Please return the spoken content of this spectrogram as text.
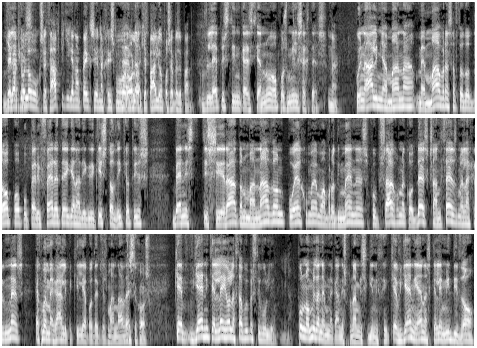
βλέπεις- κάποιο λόγο ξεθάφτηκε για να παίξει ένα χρήσιμο Ε, ρόλο εντάξει. και πάλι όπως έπαιζε πάντα. Βλέπεις την Καριστιανού όπως μίλησε χτες. Ναι. Που είναι άλλη μια μάνα με μαύρα σε αυτόν τον τόπο που περιφέρεται για να διεκδικήσει το δίκιο της. Μπαίνει στη σειρά των μανάδων που έχουμε μαυροντημένε, που ψάχνουν κοντές, ξανθές, μελαχρινές. Έχουμε μεγάλη ποικιλία από τέτοιες μανάδες. Δυστυχώς. Και βγαίνει και λέει όλα αυτά που είπε στη Βουλή. Ναι. Που νομίζω δεν έμεινε κανείς που να μην συγκινηθεί. Και βγαίνει ένας και λέει: Μην τη δω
